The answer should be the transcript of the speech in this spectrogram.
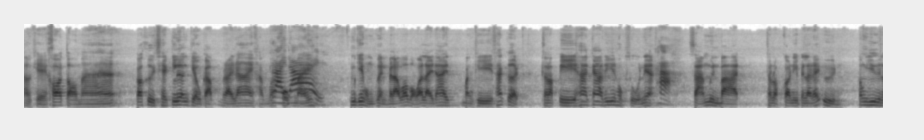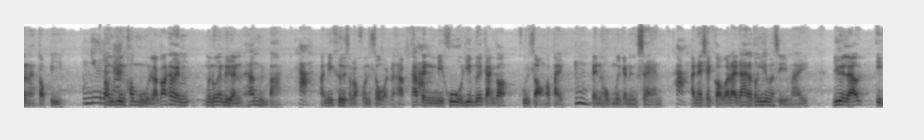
โอเค ข้อต่อมาฮะก็คือเช็คเรื่องเกี่ยวกับรายได้ครับว่ารายครบไหม ได้ เมื่อกี้ผมเกริ่นไปแล้วว่าบอกว่ารายได้บางทีถ้าเกิดสำหรับปี 59 ที่ยื่น60 เนี่ยค่ะ 30,000 บาทสำหรับกรณีเป็นรายได้อื่น ต้องยื่นแล้วนะต่อปี ต้องยื่นแล้วต้องนะยื่นข้อมูล แล้วก็ถ้าเป็นมนุษย์เงินเดือน 50,000 บาท ค่ะ อันนี้คือสำหรับคนโสดนะครับ ถ้าค่ะเป็นมีคู่ยื่นด้วยกันก็คูณ 2 เข้าไปอืม เป็น 60,000 กับ 1 0 0 0 0แสนค่ะอันนี้เช็คก่อนว่ารายได้เราต้องยื่นภาษีไหมยื่นแล้วอีก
